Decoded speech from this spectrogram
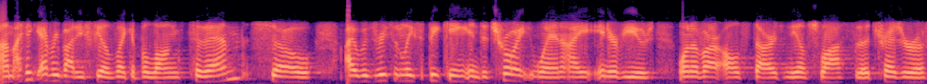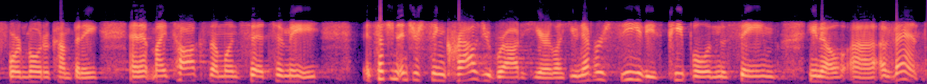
um, I think everybody feels like it belongs to them. So I was recently speaking in Detroit when I interviewed one of our all-stars, Neil Schloss, the treasurer of Ford Motor Company, and at my talk, someone said to me, it's such an interesting crowd you brought here. Like you never see these people in the same, you know, uh, event.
